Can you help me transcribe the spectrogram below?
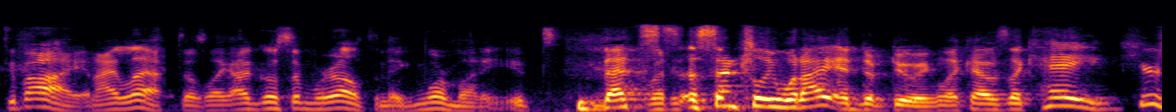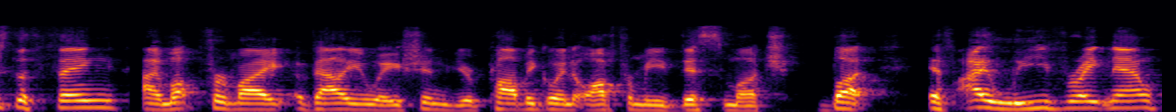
goodbye, and I left. I was like, I'll go somewhere else and make more money. It's that's essentially what I end up doing. Like I was like, hey, here's the thing, I'm up for my evaluation. You're probably going to offer me this much, but if I leave right now,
